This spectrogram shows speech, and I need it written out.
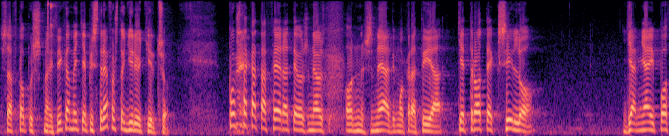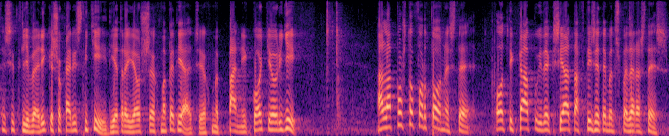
σε αυτό που συνοηθήκαμε και επιστρέφω στον κύριο Κίρτσο. Πώς Ναι. τα καταφέρατε ως, νέος, ως Νέα Δημοκρατία και τρώτε ξύλο για μια υπόθεση θλιβερή και σοκαριστική, ιδιαίτερα για όσους έχουμε παιδιά, έτσι, έχουμε πανικό και οργή. Αλλά πώς το φορτώνεστε ότι κάπου η δεξιά ταυτίζεται με τους παιδεραστές;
